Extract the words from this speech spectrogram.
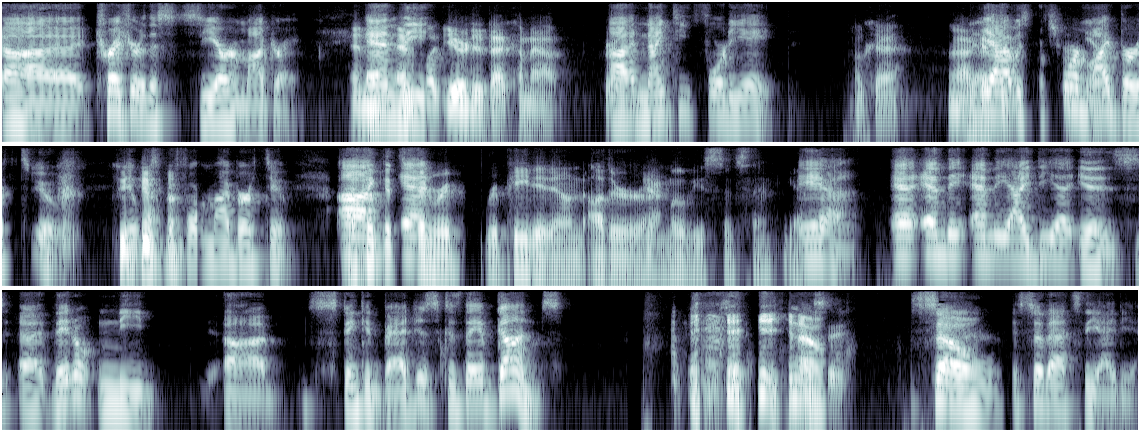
uh, Treasure of the Sierra Madre. And, and, and the, what year did that come out? Uh, 1948. Okay. yeah, it was before my birth too. It was before my birth too. Um, I think it's and, been re- repeated on other uh, yeah. uh, movies since then. Yeah. yeah. And, and, the and the idea is uh, they don't need uh, stinking badges because they have guns. you know. so so that's the idea.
